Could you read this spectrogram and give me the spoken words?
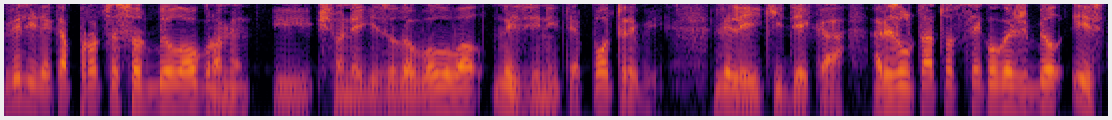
вели дека процесот бил огромен и што не ги задоволувал незините потреби, велејќи дека резултатот секогаш бил ист,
